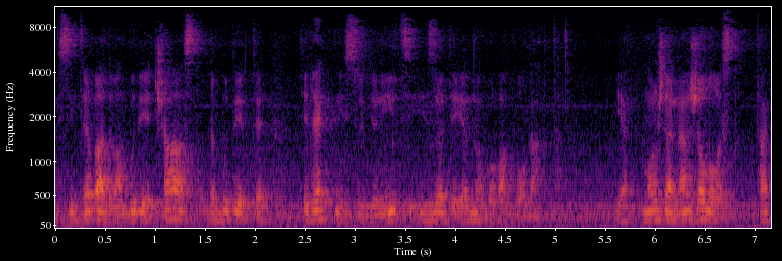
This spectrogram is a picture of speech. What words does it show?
mislim, treba da vam bude čast da budete direktni sudjenici izrade jednog ovakvog akta. Jer možda, nažalost, tak,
